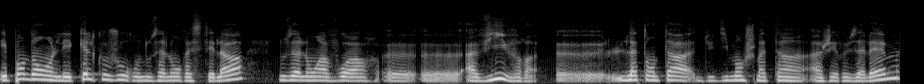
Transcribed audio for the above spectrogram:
et pendant les quelques jours où nous allons rester là, nous allons avoir euh, à vivre l'attentat du dimanche matin à Jérusalem,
